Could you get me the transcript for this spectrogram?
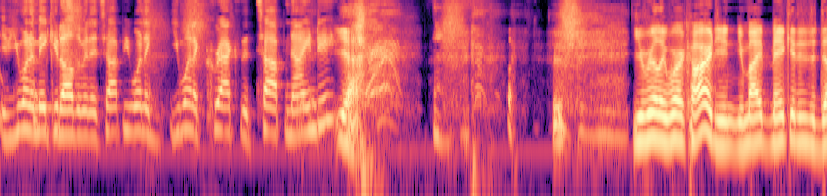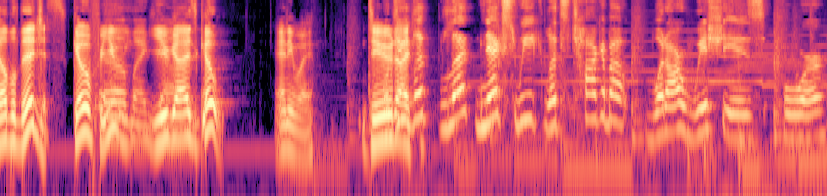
if you want to make it all the way to the top, you want to you want to crack the top ninety. Yeah. you really work hard, you, you might make it into double digits. Go for you. Oh my You guys go. Anyway, Well, dude, dude, I, let let next week let's talk about what our wish is for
